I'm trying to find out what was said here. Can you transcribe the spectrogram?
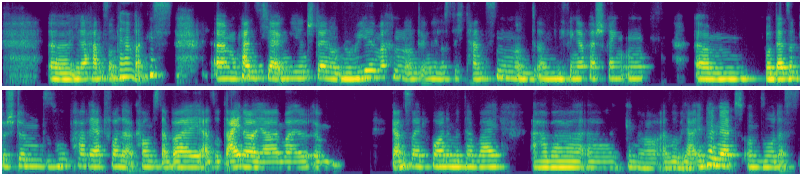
äh, jeder Hans und ja. Franz ähm, kann sich ja irgendwie hinstellen und ein Reel machen und irgendwie lustig tanzen und ähm, die Finger verschränken. Ähm, und dann sind bestimmt super wertvolle Accounts dabei. Also deiner ja mal ähm, ganz weit vorne mit dabei. Aber äh, genau, also ja, Internet und so, das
